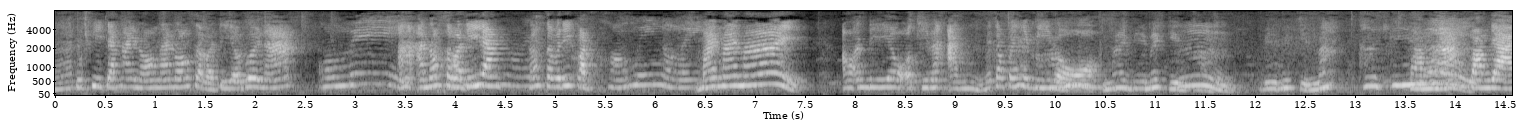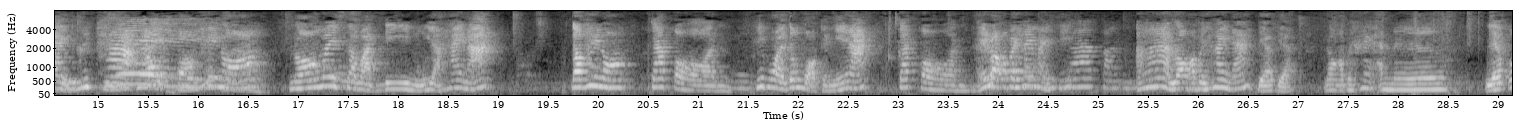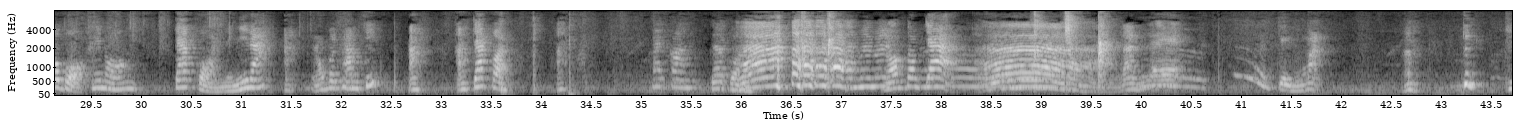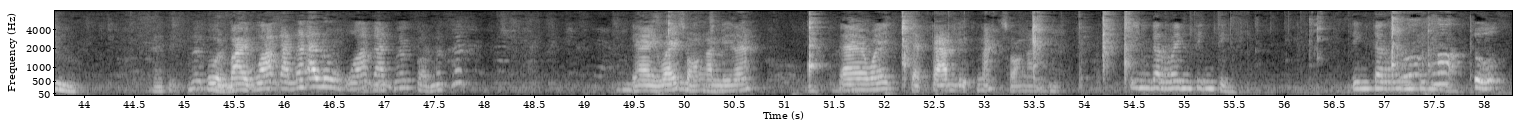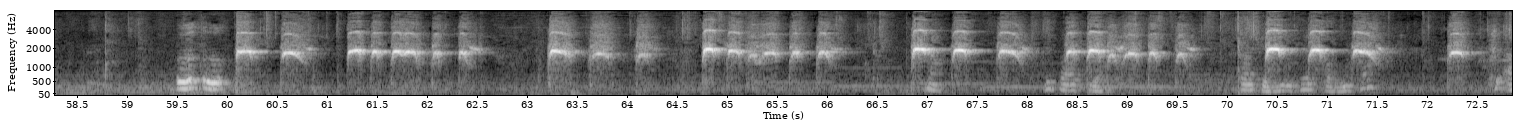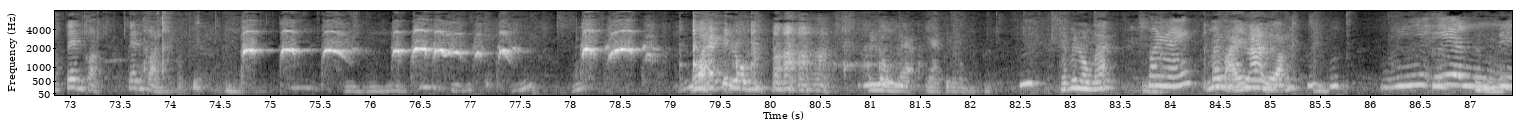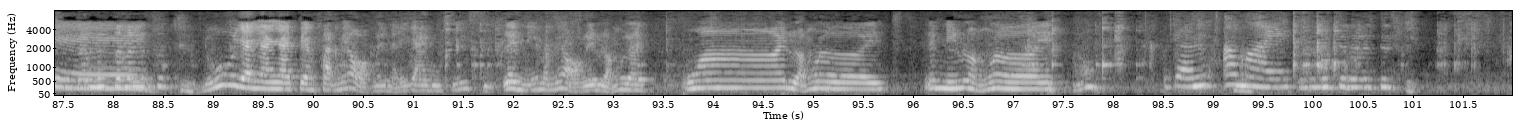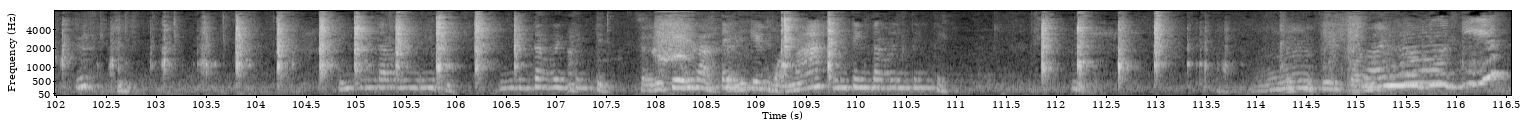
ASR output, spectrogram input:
นะทุกพี่จะให้น้องนะน้องสวัสดีเอาด้วยนะของมีอะอะน้องสวัสดียัง น้องสวัสดีก่อน ของมีหน่อยไม่ไม่ไม่เอาอันเดียวเอาทีละอันไม่ต้องไปให้บีหรอกไม่บีไม่กินอืค่ะมบีไม่กินนะ เธอกินฟังนะฟังยายบีไม่กินถ้าเอาของให้น้อง น้องไม่สวัสดีหนูอย่าให้นะต้องให้น้องจ้าก่อนพี่พลอยต้องบอกอย่างนี้นะจ้าก่อนไหนลองเอาไปให้ใหม่สิยากันอ่าลองเอาไปให้นะ เดี๋ยวเดี๋ยว ลองเอาไปให้อันนึง แล้วก็บอกให้น้องจ้าก่อนอย่างนี้นะ อะลองไปทำสิ อะ อะจ้าก่อนไปก่อนจ้าก่อนอ่าไม่ไม่น้องต้องจ้า อ่า นั่นแหละ เก่งมากจืดใส่เพื่อปวดใบหัวกันนะคะลูกหัวกันเพื่อก่อนนะคะยายไว้สองอันเลยนะยายไว้จัดการเด็กนะสองอันติงตะริงติงติง ติงตะริงติงเออเออเออที่พอเปลี่ยนพอเปลี่ยนเพื่อก่อนนะคะ เอาเต้นก่อน เต้นก่อนโอ้ยเป็นลม เป็นลมแล้วยายเป็นลมยายเป็นลมแล้ว ไปไหน ไม่ไหวหน้าเหลือง เอียนนี่เติมลึกเติมลึกจืดดูยายยายยายเปลี่ยนฟันไม่ออกเลยไหนยายดูซิสีเล่มนี้มันไม่ออกเลยเหลืองเลยว้ายเหลืองเลย เล่มนี้เหลืองเลยเอ้าฉันเอาใหม่เติมลึกเติมลึกจืดจืดจืดจืดติ๊งติ๊งตะริงติ๊งติ๊งติ๊งตะริงติ๊งติ๊งใส่ลิเกนค่ะใส่ลิเกนก่อนนะติ๊งติ๊งตะริงติ๊งติ๊งอืใส่มลิเกนก่อน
